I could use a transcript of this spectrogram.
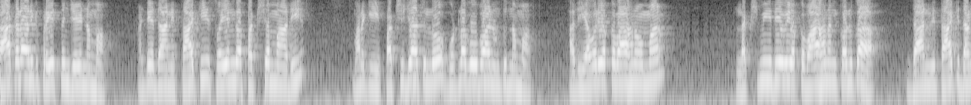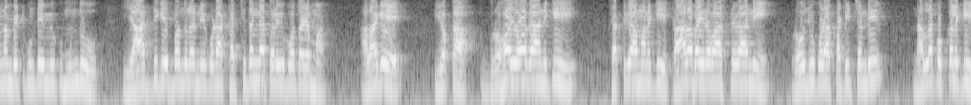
తాకడానికి ప్రయత్నం చేయండి అమ్మా అంటే దాన్ని తాకి స్వయంగా పక్షమ్మ అది మనకి పక్షి జాతుల్లో గుడ్లగోబ అని ఉంటుందమ్మా. అది ఎవరి యొక్క వాహనం అమ్మా? లక్ష్మీదేవి యొక్క వాహనం కనుక దానిని తాకి దండం పెట్టుకుంటే మీకు ముందు ఆర్థిక ఇబ్బందులన్నీ కూడా ఖచ్చితంగా తొలగిపోతాయమ్మా. అలాగే ఈ యొక్క గృహయోగానికి చక్కగా మనకి కాలభైరవాష్టకాన్ని రోజు కూడా పఠించండి. నల్ల కుక్కలకి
